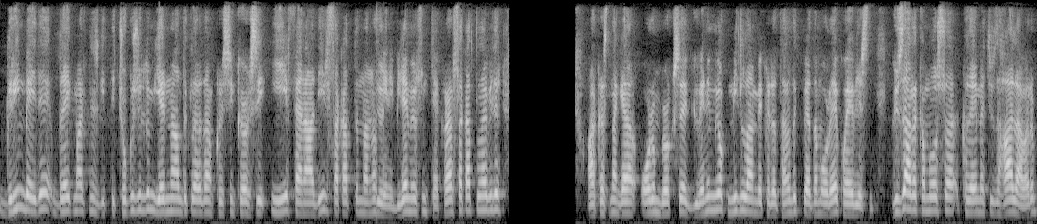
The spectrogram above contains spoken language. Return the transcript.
Green Bay'de Blake Martinez gitti. Çok üzüldüm. Yerini aldıkları adam Christian Kirksey iyi, fena değil. Sakatlığından nasıl yeni bilemiyorsun. Tekrar sakatlanabilir. Arkasından gelen Oren Burks'e güvenim yok. Middle linebacker'da tanıdık bir adamı oraya koyabilirsin. Güzel rakam olsa Clay Matthews'e hala varım.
